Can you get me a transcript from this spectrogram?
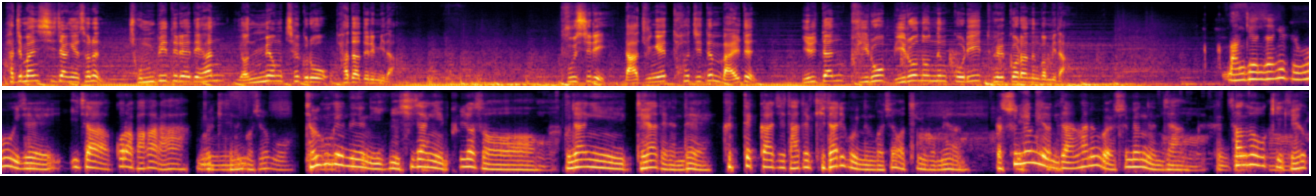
하지만 시장에서는 좀비들에 대한 연명책으로 받아들입니다. 부실이 나중에 터지든 말든 일단 뒤로 밀어놓는 꼴이 될 거라는 겁니다. 만기 연장해주고 이제 이자 꼬라박아라. 뭐 이렇게 되는 거죠 뭐. 결국에는 이게 시장이 풀려서 분양이 돼야 되는데 그때까지 다들 기다리고 있는 거죠 어떻게 보면. 그러니까 수명 연장하는 거예요 수명 연장. 산소호흡기 계속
